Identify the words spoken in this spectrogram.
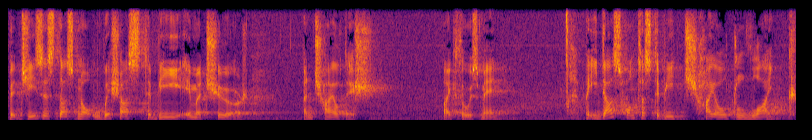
But Jesus does not wish us to be immature and childish like those men. But he does want us to be childlike.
